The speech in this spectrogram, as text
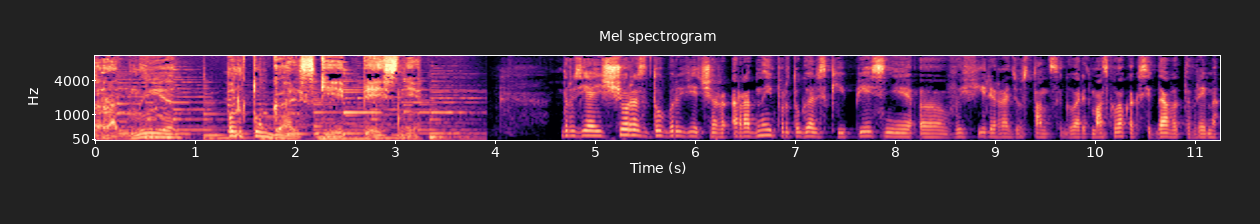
Родные португальские песни. Друзья, еще раз добрый вечер. Родные португальские песни э, в эфире радиостанции «Говорит Москва», как всегда в это время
